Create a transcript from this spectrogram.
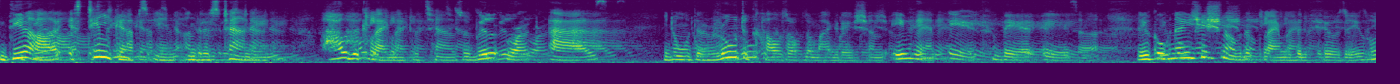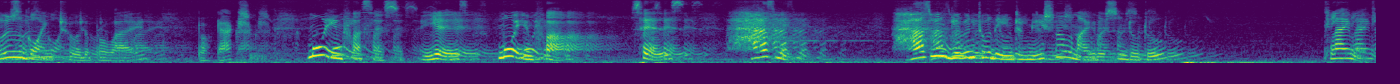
there are still gaps in understanding how the climate change will work as you know, the root cause of the migration, even if there is a recognition of the climate refugee who is going to provide protection. More emphasis, yes, more emphasis has been, has been given to the international migration due to climate.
